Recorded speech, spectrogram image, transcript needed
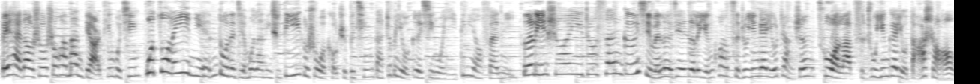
北海道说说话慢点儿，听不清。我做了一年多的节目了，你是第一个说我口齿不清。的这么有个性，我一定要翻你。河狸说一周三更，喜闻乐见，热泪盈眶，此处应该有掌声。错了，此处应该有打赏。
